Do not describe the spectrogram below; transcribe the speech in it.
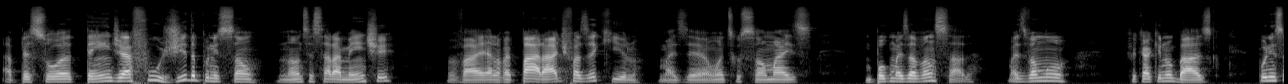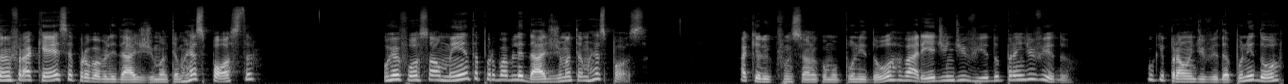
a pessoa tende a fugir da punição, não necessariamente vai, ela vai parar de fazer aquilo, mas é uma discussão mais um pouco mais avançada. Mas vamos ficar aqui no básico. Punição enfraquece a probabilidade de manter uma resposta o reforço aumenta a probabilidade de manter uma resposta. Aquilo que funciona como punidor varia de indivíduo para indivíduo. O que para um indivíduo é punidor,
